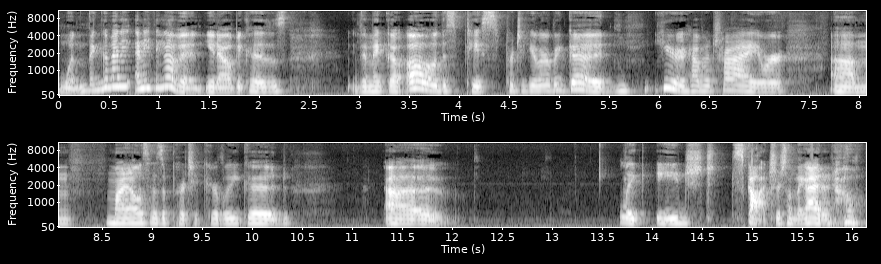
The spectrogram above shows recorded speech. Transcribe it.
wouldn't think of any anything of it, you know, because they might go, oh, this tastes particularly good. Here, have a try. Or um, Miles has a particularly good, uh, like aged scotch or something. I don't know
